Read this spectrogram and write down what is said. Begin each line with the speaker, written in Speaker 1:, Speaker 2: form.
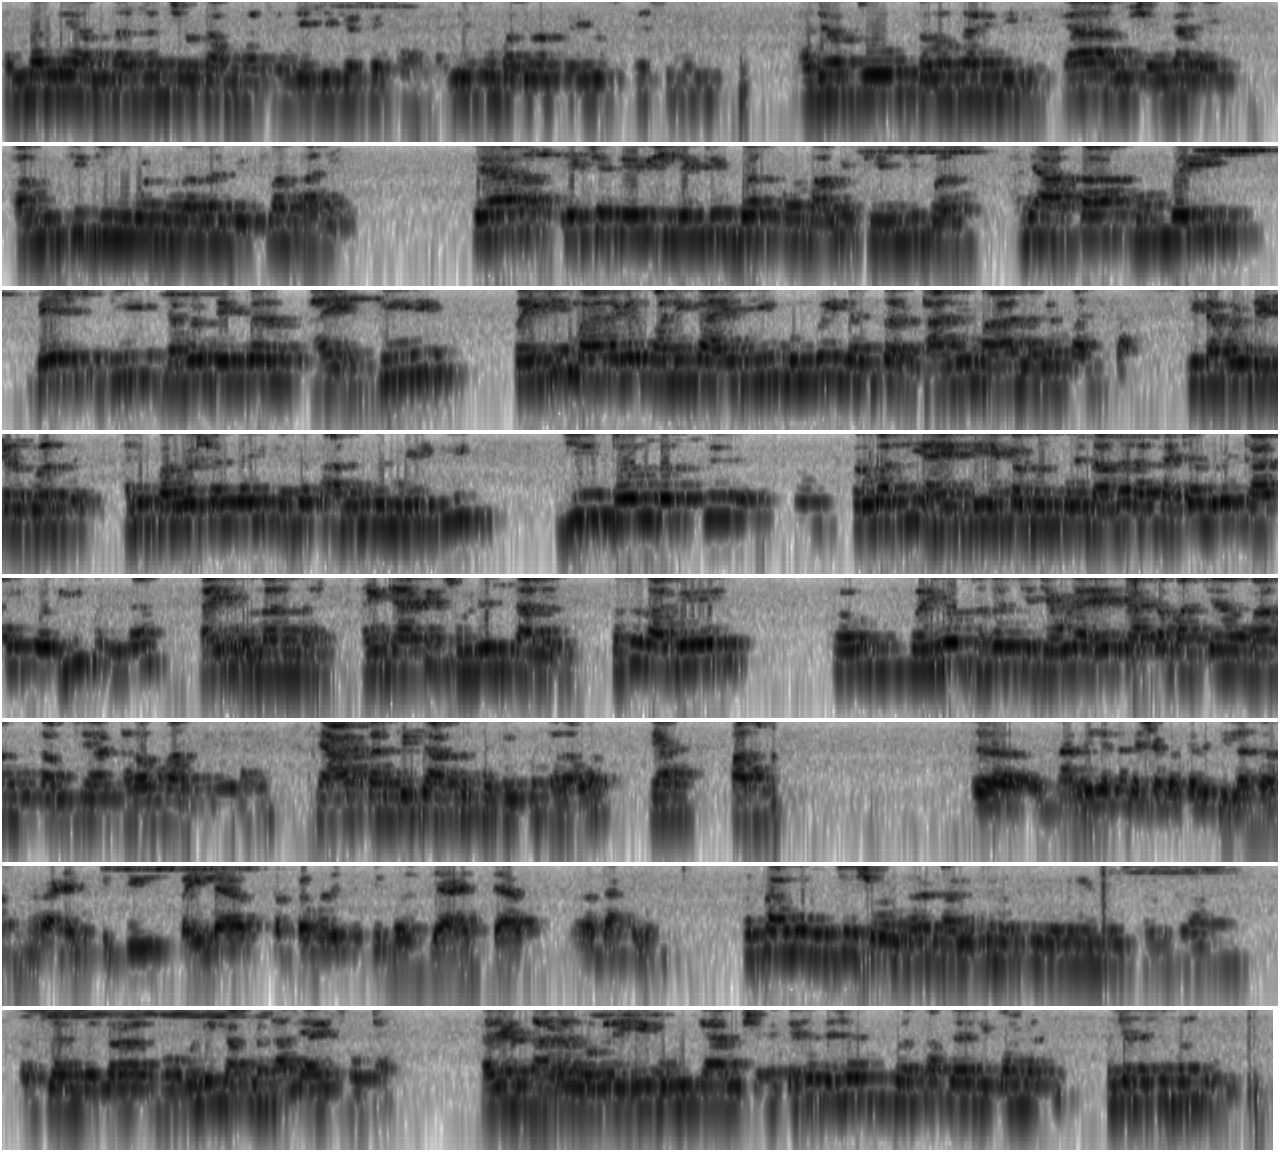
Speaker 1: सन्माननीय आमदार जनसेवक आमदार संजयजी गडकरी साहेब यांनी जो माझ्यावर परिवार सदस्य म्हणून माझ्यावर जो जबाबदारी दिली त्या अनुषंगाने आमची जी निवड दोन हजार वीस ला झाली त्या एकशे तेवीस इलेक्ट्रिक बस व बावीस सी एन जी बस आणि आता मुंबई बेस्ट जी डबल डेकर आहे ती पहिली महानगरपालिका आहे जी मुंबई नंतर ठाणे महानगरपालिका जी डबल डेकर बस आणि प्रवाशांनाही त्याच्यात आनंद मिळेल की जी दोन बसचे प्रवासी आहेत ते एका बसमध्ये जाणार आणि त्याच्यामुळे ट्रॅफिकवरही परिणाम काही होणार नाही. आणि ट्रॅफिक सुरळीत चालेल. तसंच आम्ही परिवहन सदस्य जेवढे आहेत ते आता मागच्या महासभेत आमच्या ठराव पास केलेला आहे. आणि आठ तारखेच्या अर्थसंकल्प ठरावात त्या पास होतील.
Speaker 2: नागरिकांना कशा प्रकारे दिलासा असणार आहे? आणि किती पहिल्या टप्प्यामध्ये किती बस ज्या आहेत त्या दाखल होतील?
Speaker 1: तसं आम्ही हिशोबाने जरा ठाण्याचे रस्ते वगैरे एकदम असल्यामुळे भौगोलिक आपलं ठाणे आहे छोटा आहे झाडं वगैरे हे बघून त्या अनुषंगाने तशा तशा बस आपल्याला रिक्वायरमेंट असेल तशा तशा बस येतील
